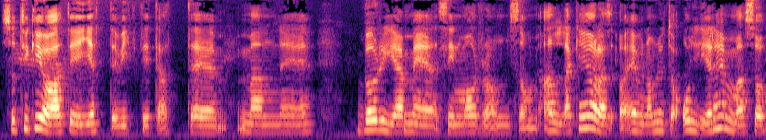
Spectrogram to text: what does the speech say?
så tycker jag att det är jätteviktigt att eh, man eh, börjar med sin morgon som alla kan göra. Även om du inte har oljor hemma så,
